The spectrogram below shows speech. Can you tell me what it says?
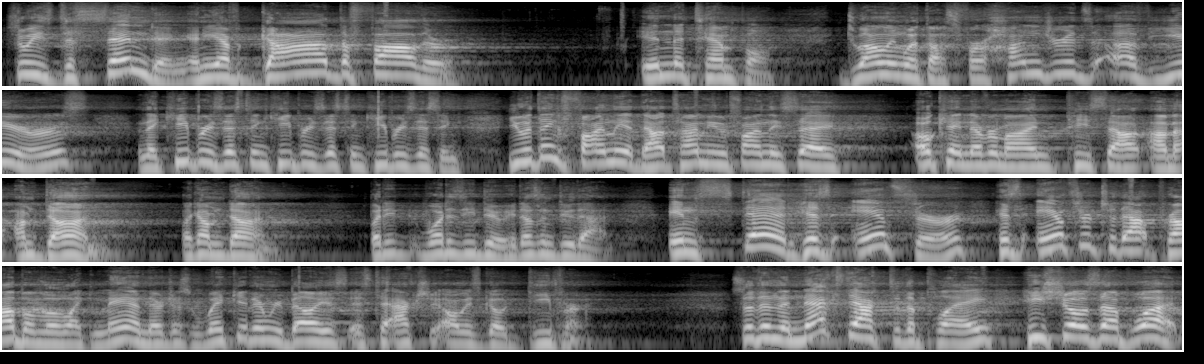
So He's descending, and you have God the Father in the temple dwelling with us for hundreds of years, and they keep resisting, keep resisting, keep resisting. You would think finally at that time He would finally say, okay, never mind, peace out, I'm, I'm done. Like, I'm done. But he, what does he do? He doesn't do that. Instead, his answer, his answer to that problem of like, man, they're just wicked and rebellious is to actually always go deeper. So then the next act of the play, he shows up what?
